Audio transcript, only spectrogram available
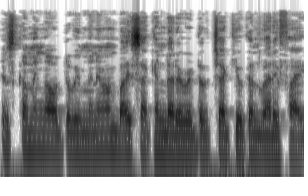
is coming out to be minimum by second derivative check you can verify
